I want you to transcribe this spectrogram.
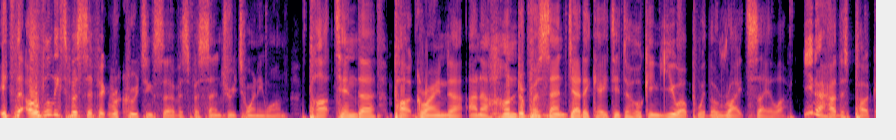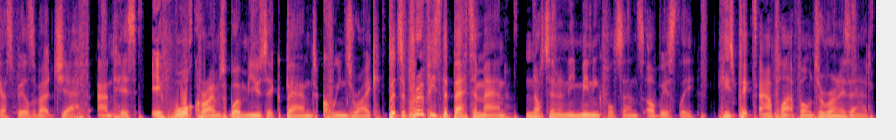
It's the overly specific recruiting service for Century 21. Part Tinder, part Grindr, and 100% dedicated to hooking you up with the right sailor. You know how this podcast feels about Geoff and his If War Crimes Were Music band Queensryche. But to prove he's the better man, not in any meaningful sense, obviously, he's picked our platform to run his ad.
